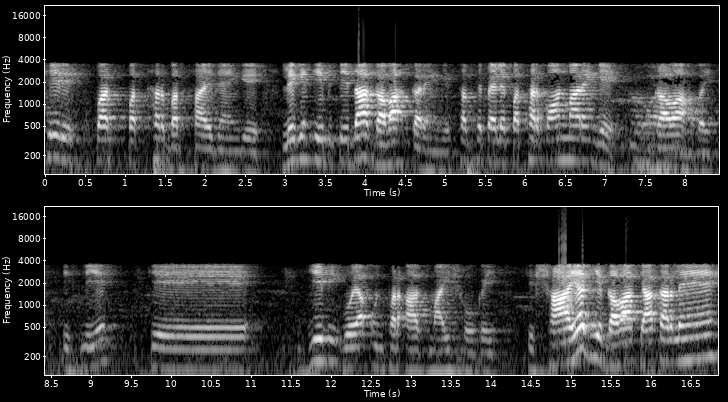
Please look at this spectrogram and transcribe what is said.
پھر اس پر پتھر برسائے جائیں گے۔ لیکن ابتدا گواہ کریں گے۔ سب سے پہلے پتھر کون ماریں گے؟ گواہ بھائی۔ اس لیے کہ یہ بھی گویا ان پر آزمائش ہو گئی کہ شاید یہ گواہ کیا کر لیں۔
